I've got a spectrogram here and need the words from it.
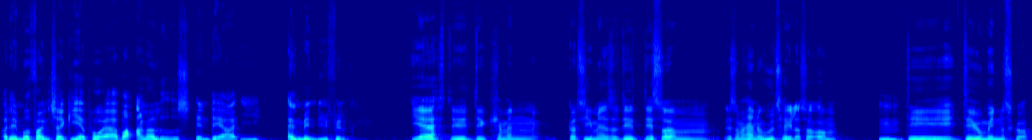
Og den måde, folk interagerer på, er bare anderledes, end det er i almindelige film. Ja, det, det kan man godt sige, men altså, det, det, som, det som han udtaler sig om, Mm. det, det er jo mennesker.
